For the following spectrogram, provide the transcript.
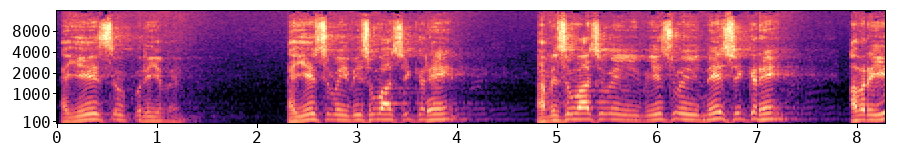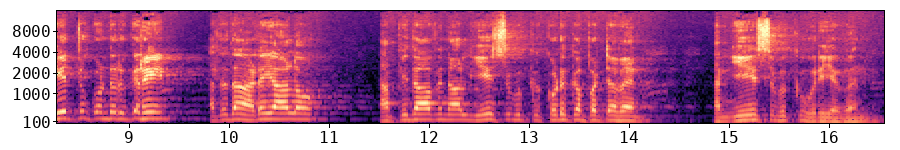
நான் இயேசுக்குரியவன். நான் இயேசுவை விசுவாசிக்கிறேன். நான் விசுவாசுவை இயேசுவை நேசிக்கிறேன். அவரை ஏற்றுக்கொண்டிருக்கிறேன். அதுதான் அடையாளம். நான் பிதாவினால் இயேசுவுக்கு கொடுக்கப்பட்டவன். நான் இயேசுவுக்கு உரியவன்.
